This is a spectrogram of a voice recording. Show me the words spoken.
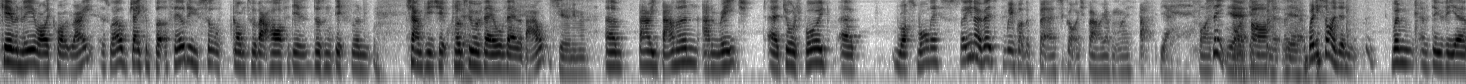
Kieran Lee, who I quite rate as well. Jacob Butterfield, who's sort of gone to about half a dozen different championship clubs who are there or thereabouts. Journeyman. Um, Barry Bannan, Adam Reach, uh, George Boyd, uh, Ross Wallace. So you know, there's We've got the better Scottish Barry, haven't we? ah, yeah. By, See, Yeah, by far. Definitely. Yeah. when he signed in, when I do the uh,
